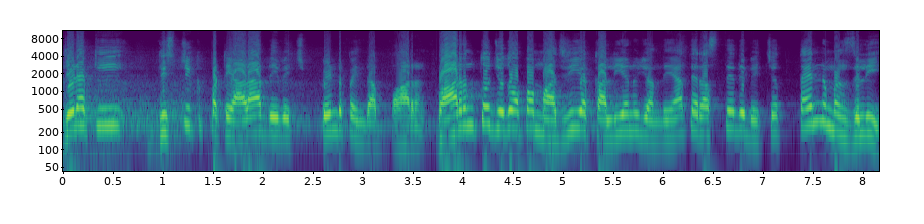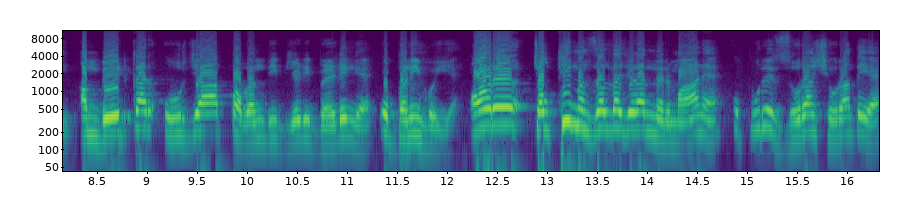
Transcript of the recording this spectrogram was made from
ਜਿਹੜਾ ਕਿ ਡਿਸਟ੍ਰਿਕਟ ਪਟਿਆਲਾ ਦੇ ਵਿੱਚ ਪਿੰਡ ਪੈਂਦਾ ਬਾਰਨ। ਬਾਰਨ ਤੋਂ ਜਦੋਂ ਆਪਾਂ ਮਾਜਰੀ ਅਕਾਲੀਆਂ ਨੂੰ ਜਾਂਦੇ ਆ ਤੇ ਰਸਤੇ ਦੇ ਵਿੱਚ ਤਿੰਨ ਮੰਜ਼ਲੀ ਅੰਬੇਡਕਰ ਊਰਜਾ ਭਵਨ ਦੀ ਜਿਹੜੀ ਬਿਲਡਿੰਗ ਹੈ, ਉਹ ਬਣੀ ਹੋਈ ਹੈ। ਔਰ ਚੌਥੀ ਮੰਜ਼ਲ ਦਾ ਜਿਹੜਾ ਨਿਰਮਾਣ ਹੈ, ਉਹ ਪੂਰੇ ਜ਼ੋਰਾਂ ਸ਼ੋਰਾਂ ਤੇ ਹੈ,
